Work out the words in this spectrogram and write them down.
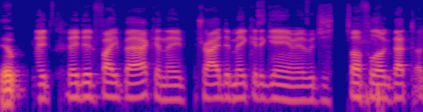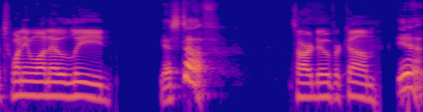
Yep. They they did fight back and they tried to make it a game. It was just Buffalo that a 21-0 lead. That's tough. It's hard to overcome. Yeah,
